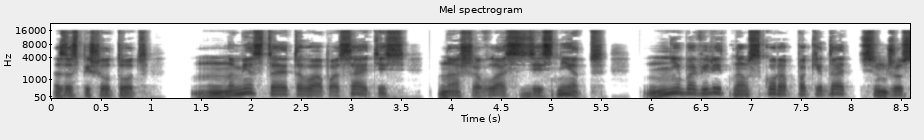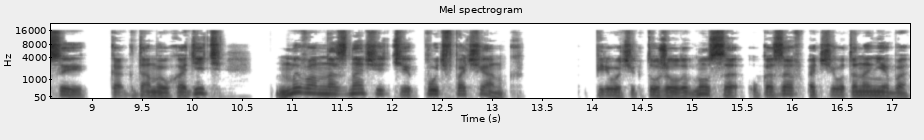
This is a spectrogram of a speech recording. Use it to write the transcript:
заспешил тот. Но места этого опасайтесь, наша власть здесь нет. Небо велит нам скоро покидать Сюнджусы. Когда мы уходить, мы вам назначите путь в Пачанг. Переводчик тоже улыбнулся, указав от чего-то на небо.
